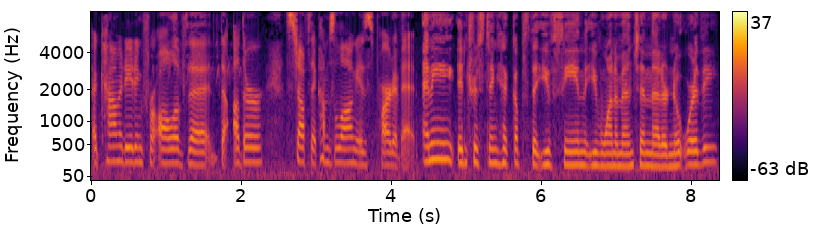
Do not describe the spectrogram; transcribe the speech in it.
accommodating for all of the the other stuff that comes along is part of it. Any interesting hiccups that you've seen that you want to mention that are noteworthy?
